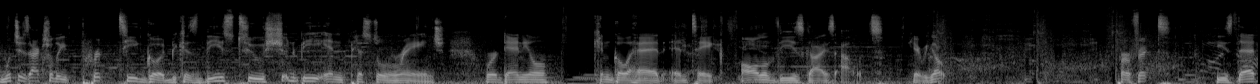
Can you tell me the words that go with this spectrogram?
which is actually pretty good because these two should be in pistol range where Daniel can go ahead and take all of these guys out. Here we go. Perfect. He's dead.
